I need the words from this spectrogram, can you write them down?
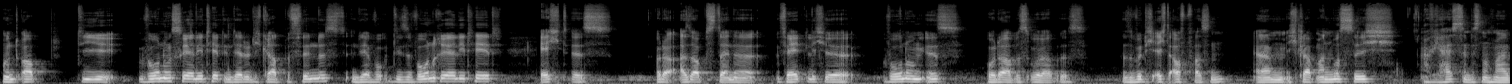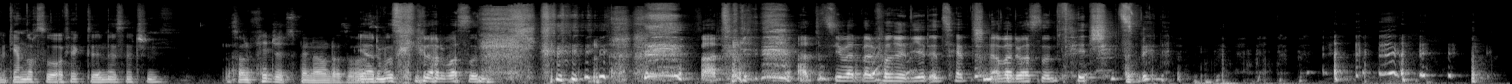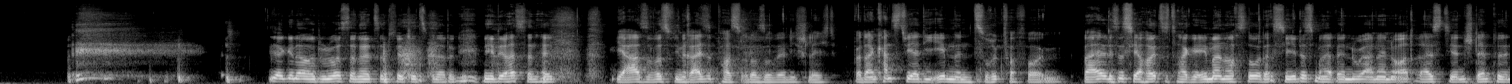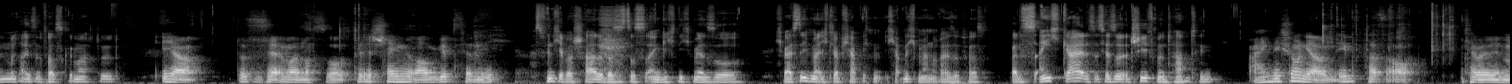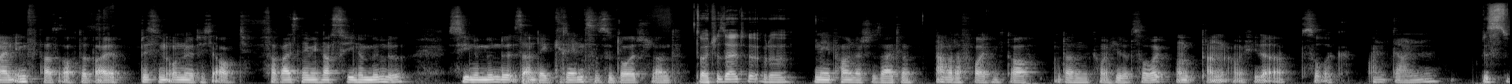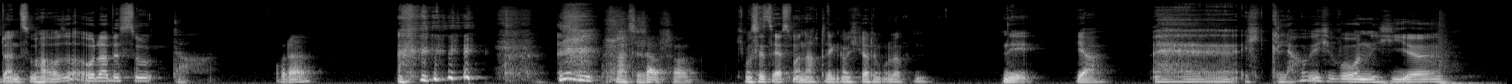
und ob die Wohnungsrealität, in der du dich gerade befindest, in der wo diese Wohnrealität echt ist. Oder also ob es deine weltliche Wohnung ist oder ob es Urlaub ist. Also würde ich echt aufpassen. Ähm, ich glaube, man muss sich. Ah, wie heißt denn das nochmal? Die haben doch so Objekte in Inception. So ein Fidget Spinner oder sowas. Ja, du musst, genau, du warst so ein. Warte, hat das jemand mal parodiert Inception, aber du hast so ein Fidget Spinner. Ja, genau, du hast dann halt so ein Fidget Spinner drin. Nee, du hast dann halt, ja, sowas wie ein Reisepass oder so wäre nicht schlecht. Weil dann kannst du ja die Ebenen zurückverfolgen. Weil es ist ja heutzutage immer noch so, dass jedes Mal, wenn du an einen Ort reist, dir ein Stempel in einen Reisepass gemacht wird. Ja, das ist ja immer noch so. Der Schengen-Raum gibt's ja nicht. Das finde ich aber schade, dass es das eigentlich nicht mehr so. Ich weiß nicht mal, ich glaube, ich habe nicht, ich hab nicht mal einen Reisepass. Weil das ist eigentlich geil, das ist ja so Achievement Hunting. Eigentlich schon, ja. Und Impfpass auch. Ich habe meinen Impfpass auch dabei. Bisschen unnötig auch. Ich verreise nämlich nach Swinemünde. Swinemünde ist an der Grenze zu Deutschland. Deutsche Seite oder? Nee, polnische Seite. Aber da freue ich mich drauf. Und dann komme ich wieder zurück. Und dann komme ich wieder zurück. Und dann. Bist du dann zu Hause oder bist du. Doch. Oder? Ich Warte. glaube schon. Ich muss jetzt erstmal nachdenken, ob ich gerade im Urlaub bin. Nee. Ja. Äh, ich glaube, ich wohne hier.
